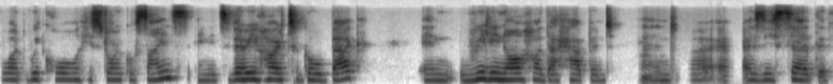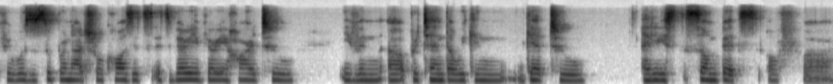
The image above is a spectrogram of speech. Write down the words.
what we call historical science, and it's very hard to go back and really know how that happened. Mm-hmm. And uh, as you said, if it was a supernatural cause, it's it's very very hard to even uh, pretend that we can get to at least some bits of uh,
